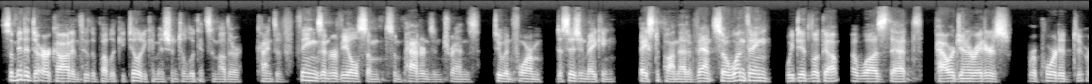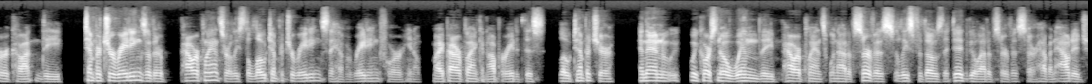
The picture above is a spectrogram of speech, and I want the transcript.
submitted to ERCOT and through the Public Utility Commission to look at some other kinds of things and reveal some some patterns and trends to inform decision making based upon that event. So one thing we did look up was that power generators reported to ERCOT the temperature ratings of their power plants, or at least the low temperature ratings. They have a rating for, you know, my power plant can operate at this low temperature. And then we, we, of course, know when the power plants went out of service, at least for those that did go out of service or have an outage.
